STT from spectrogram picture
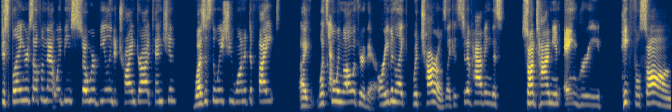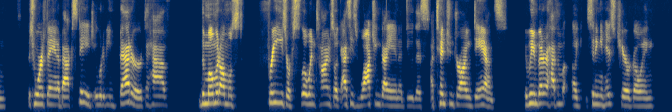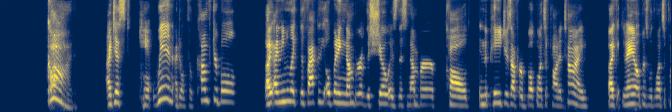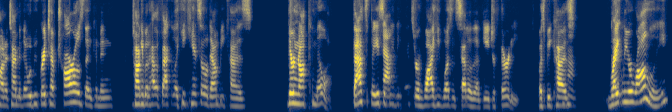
displaying herself in that way, being so revealing to try and draw attention? Was this the way she wanted to fight? Like, what's Yeah. going on with her there? Or even like with Charles, like instead of having this Sondheimian angry, hateful song towards Diana backstage, it would have been better to have the moment almost freeze or slow in time. So like as he's watching Diana do this attention drawing dance, it would be better have him like sitting in his chair going, God, I just can't win. I don't feel comfortable. I, and even like the fact that the opening number of the show is this number called in the pages of her book Once Upon a Time. Like Diana opens with Once Upon a Time, and then it would be great to have Charles then come in talking about how the fact that like he can't settle down because they're not Camilla. That's basically the answer of why he wasn't settled at the age of 30. Was because Mhm. rightly or wrongly,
